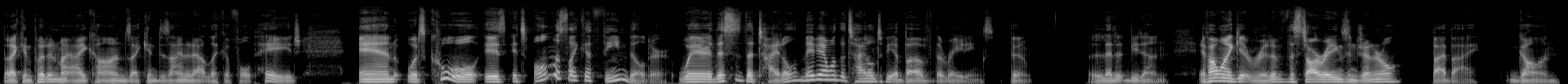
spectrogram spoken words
but I can put in my icons. I can design it out like a full page. And what's cool is it's almost like a theme builder where this is the title. Maybe I want the title to be above the ratings. Boom. Let it be done. If I want to get rid of the star ratings in general, bye bye. Gone.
